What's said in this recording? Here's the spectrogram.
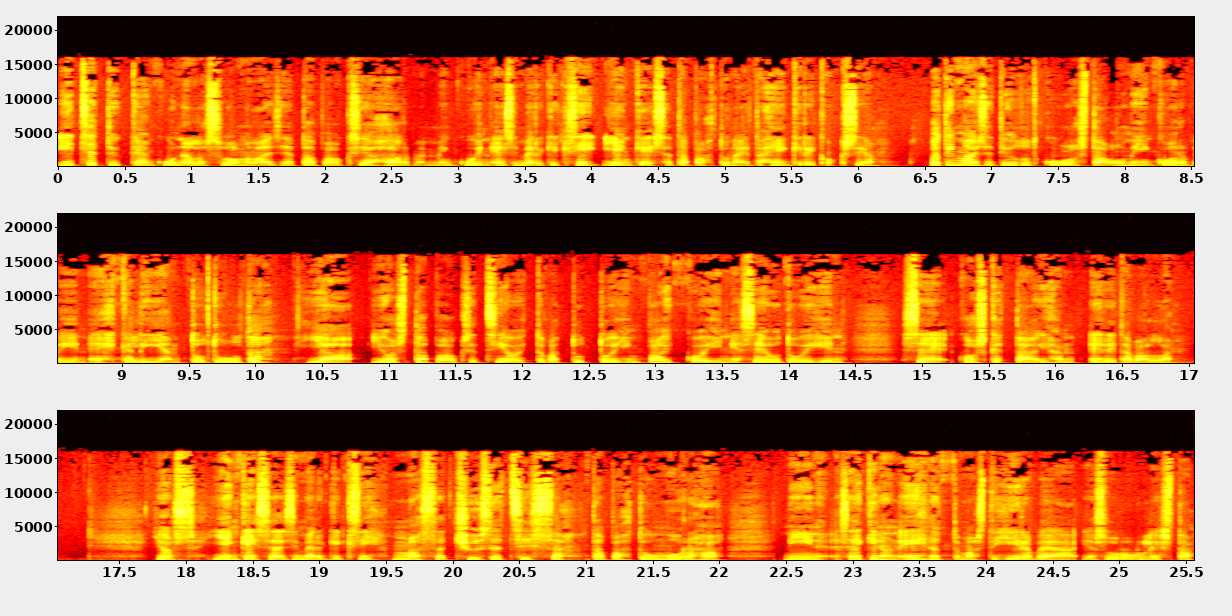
itse tykkään kuunnella suomalaisia tapauksia harvemmin kuin esimerkiksi Jenkeissä tapahtuneita henkirikoksia. Kotimaiset jutut kuulostaa omiin korviin ehkä liian tutulta, ja jos tapaukset sijoittuvat tuttuihin paikkoihin ja seutuihin, se koskettaa ihan eri tavalla. Jos Jenkeissä esimerkiksi Massachusettsissa tapahtuu murha, niin sekin on ehdottomasti hirveää ja surullista,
